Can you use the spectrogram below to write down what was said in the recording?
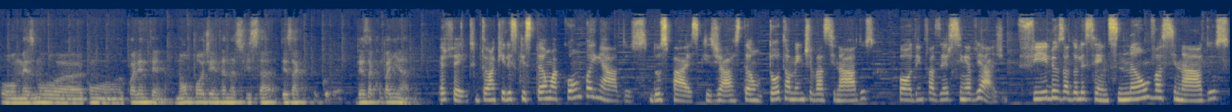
ou mesmo uh, com quarentena. Não pode entrar na Suíça desacompanhado. Perfeito. Então, aqueles que estão acompanhados dos pais que já estão totalmente vacinados podem fazer sim a viagem. Filhos adolescentes não vacinados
